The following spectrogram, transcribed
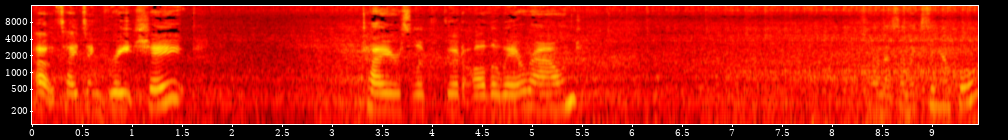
Outside's in great shape. Tires look good all the way around. This one is an example.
